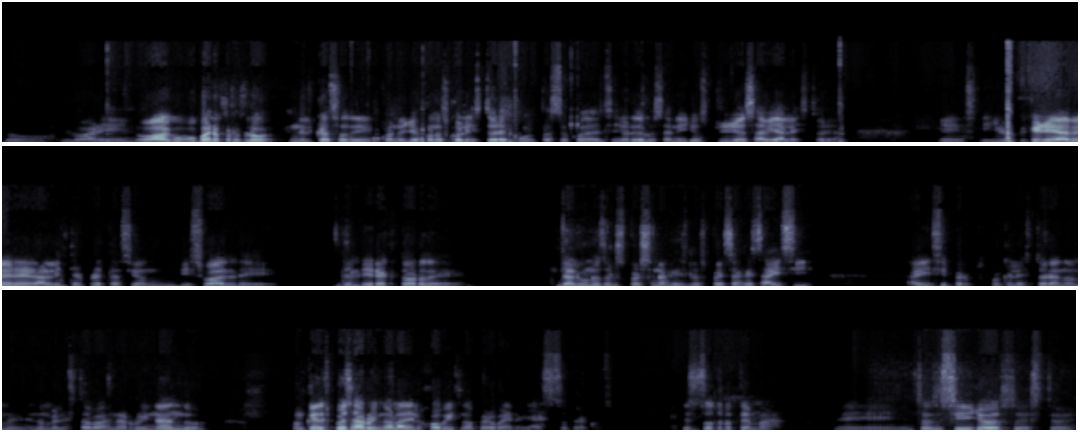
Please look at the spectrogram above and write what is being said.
lo, lo, haré, lo hago. O bueno, por ejemplo, en el caso de cuando yo conozco la historia, como pasó con El Señor de los Anillos, yo ya sabía la historia. y lo que quería ver era la interpretación visual de, del director de, de, algunos de los personajes y los paisajes. Ahí sí, ahí sí, pero porque la historia no me, no me la estaban arruinando. Aunque después arruinó la del Hobbit, ¿no? Pero bueno, ya es otra cosa. Es otro tema. Eh, entonces sí, yo este,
